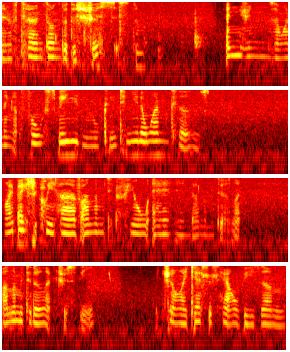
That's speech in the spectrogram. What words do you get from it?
I have turned on the distress system. Engines are running at full speed and will continue to run because I basically have unlimited fuel and unlimited ele unlimited electricity, which I guess is how these um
